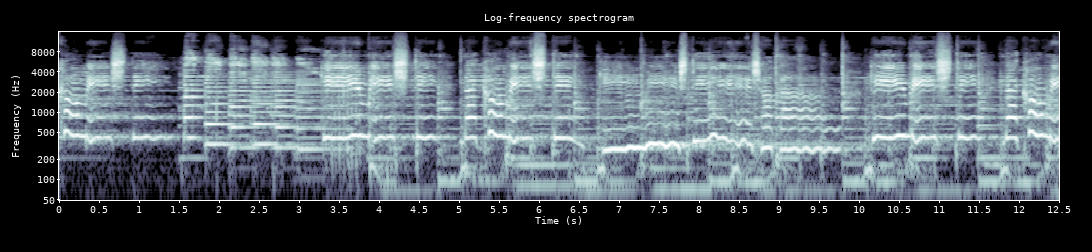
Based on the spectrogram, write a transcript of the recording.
দেখো কি মিষ্টি? মিষ্টি। কি মিষ্টি কি মিষ্টি? দেখো মিষ্টি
